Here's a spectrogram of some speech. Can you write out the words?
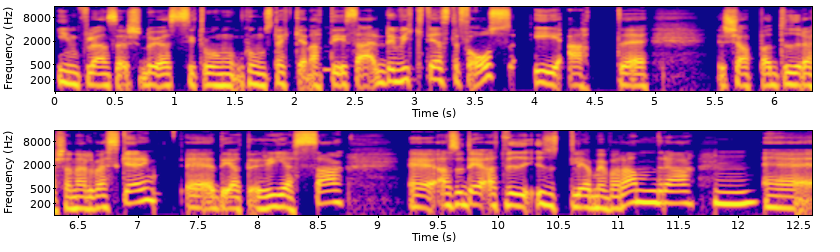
influencers, då jag situationstecken, att det är så här, det viktigaste för oss är att eh, köpa dyra Chanel-väskor, eh, det är att resa, eh, alltså det att vi är ytliga med varandra. Mm. Eh,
